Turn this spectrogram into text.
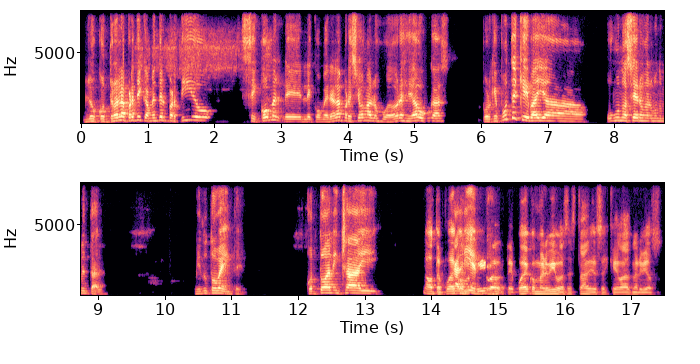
lo controla prácticamente el partido se come, le, comerá la presión a los jugadores de Aucas, porque ponte que vaya un 1 0 en el Monumental, minuto 20, con toda la hinchada ahí. No, te puede, Comer vivo, te puede comer vivo ese estadio si es que vas nervioso.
